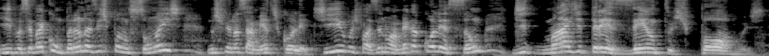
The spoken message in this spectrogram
e você vai comprando as expansões nos financiamentos coletivos, fazendo uma mega coleção de mais de 300 povos.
